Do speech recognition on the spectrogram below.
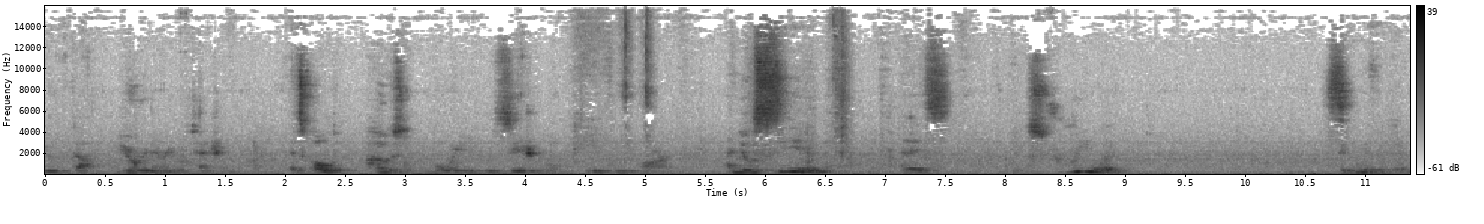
you've got urinary retention. It's called post void residual, PVR. And you'll see it in. And it's extremely significant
